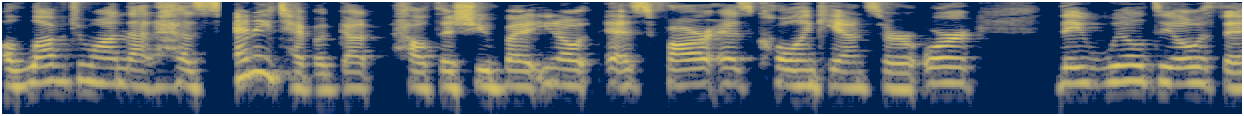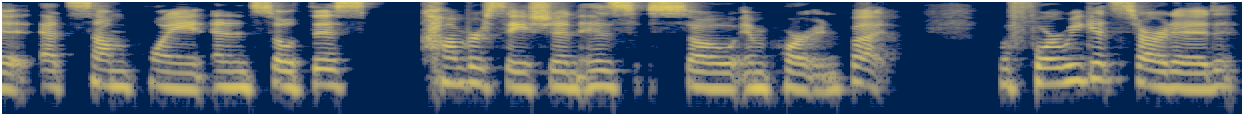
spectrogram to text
a loved one that has any type of gut health issue. But, you know, as far as colon cancer, or they will deal with it at some point. And so this conversation is so important. But before we get started,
